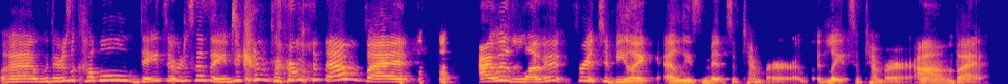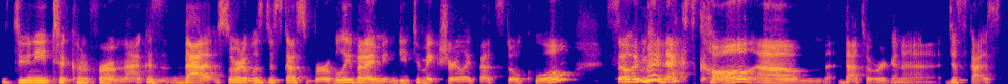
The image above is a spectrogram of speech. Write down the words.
uh there's a couple dates that we're discussing. To confirm with them, but I would love it for it to be like at least mid September, late September. Um, but do need to confirm that because that sort of was discussed verbally, but I need to make sure like that's still cool. So in my next call, um, that's what we're gonna discuss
